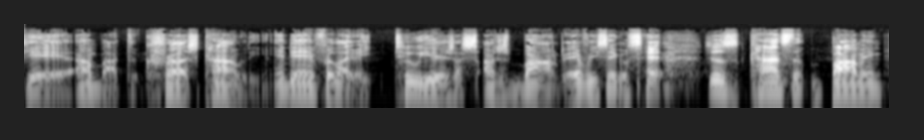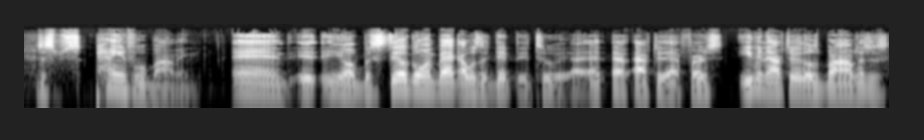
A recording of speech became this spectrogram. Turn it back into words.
yeah, I'm about to crush comedy, and then for like eight, two years, I, I just bombed every single set, just constant bombing, just painful bombing. And it, you know, but still going back, I was addicted to it. I, I, after that first, even after those bombs, I just,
